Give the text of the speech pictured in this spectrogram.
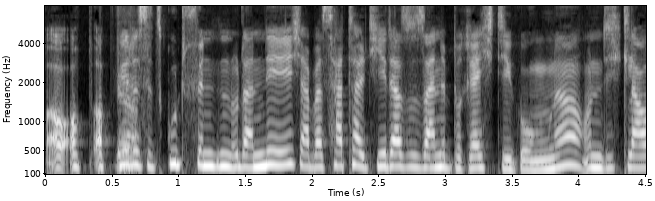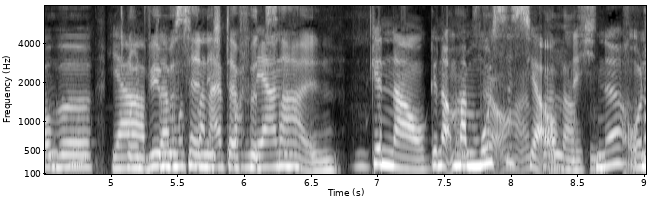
Ob, ob wir ja. das jetzt gut finden oder nicht, aber es hat halt jeder so seine Berechtigung. Ne? Und ich glaube, mhm. ja, und wir müssen ja nicht dafür lernen. zahlen. Genau, genau. Man muss ja es ja auch lassen. nicht. Ne? Und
